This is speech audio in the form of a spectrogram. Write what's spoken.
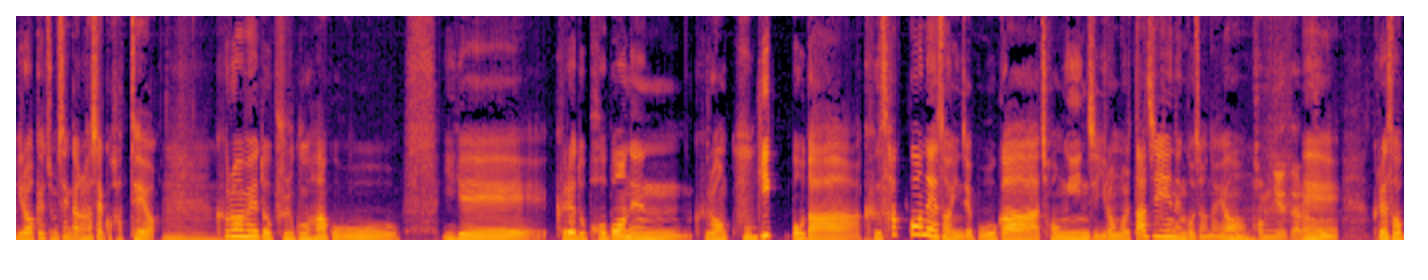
이렇게 좀 생각을 하실 것 같아요. 그럼에도 불구하고 이게 그래도 법원은 그런 국익보다 그 사건에서 이제 뭐가 정의인지 이런 걸 따지는 거잖아요. 법리에 따라서. 네. 그래서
